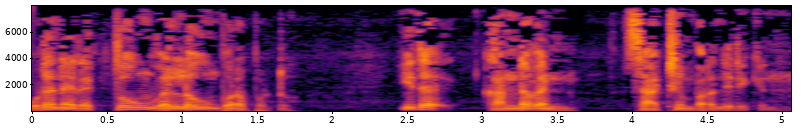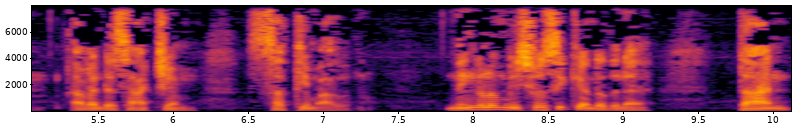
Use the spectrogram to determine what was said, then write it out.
ഉടനെ രക്തവും വെള്ളവും പുറപ്പെട്ടു. ഇത് കണ്ടവൻ സാക്ഷ്യം പറഞ്ഞിരിക്കുന്നു. അവന്റെ സാക്ഷ്യം സത്യമാകുന്നു. നിങ്ങളും വിശ്വസിക്കേണ്ടതിന് താൻ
